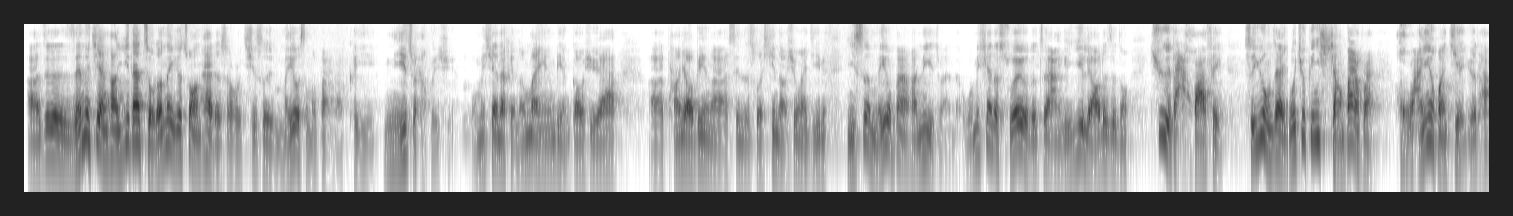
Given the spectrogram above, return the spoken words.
啊，这个人的健康一旦走到那个状态的时候，其实没有什么办法可以逆转回去。我们现在很多慢性病，高血压啊、糖尿病啊，甚至说心脑血管疾病，你是没有办法逆转的。我们现在所有的这样一个医疗的这种巨大花费，是用在我就给你想办法缓一缓，解决它。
